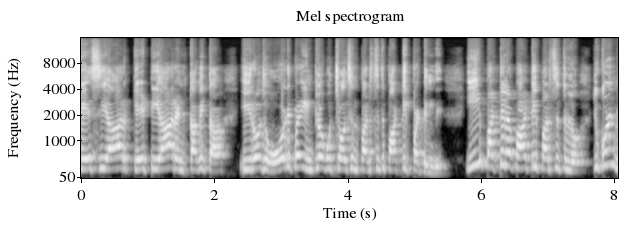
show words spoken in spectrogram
KCR KTR and Kavitha ఈరోజు ఓడిపోయి ఇంట్లో కూర్చోవాల్సిన పరిస్థితి పార్టీకి పట్టింది. ఈ పట్టిన పార్టీ పరిస్థితుల్లో you couldn't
